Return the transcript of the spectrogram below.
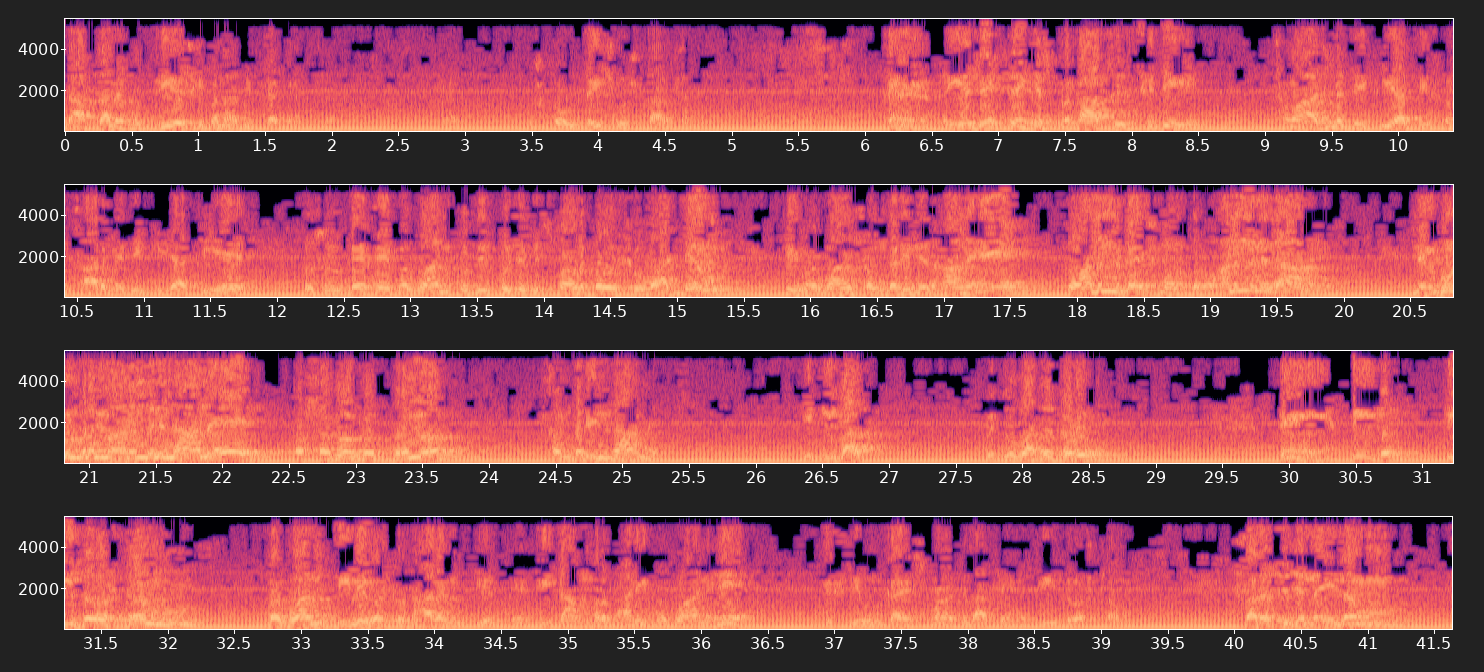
दाता ने बुद्धि ऐसी बना दी, क्या करें? उसको उल्टे ही सोचता है। तो ये देखते हैं कि इस प्रकार से स्थिति समाज में देखी जाती है, संसार में देखी जाती है। तो उसको कहते हैं, भगवान को देखो, जब स्मरण करो सौभाग्यम कि भगवान सौंदर्य निधान है तो आनंद का स्मरण करो। आनंद निधान है। निर्गुण ब्रह्म आनंद निधान है, और सगुण ब्रह्म सौंदर्य निधान है। एक ही बात, कोई दो बातें थोड़ी पीत वस्त्रम, भगवान पीले वस्त्र धारण किए हुए पीताम्बर धारी भगवान है, इसलिए उनका स्मरण दिलाते हैं पीत वस्त्रम। सरस जनैनम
